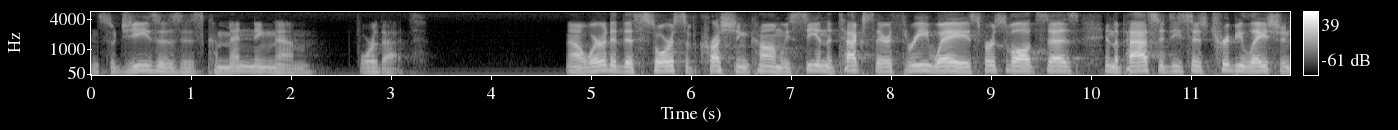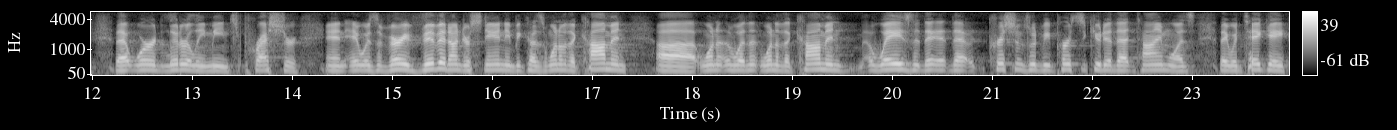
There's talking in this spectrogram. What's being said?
And so Jesus is commending them for that. Now, where did this source of crushing come? We see in the text there three ways. First of all, it says in the passage, he says tribulation. That word literally means pressure. And it was a very vivid understanding because one of the common, uh, one, of, one of the common ways that, they, that Christians would be persecuted at that time was they would take a,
